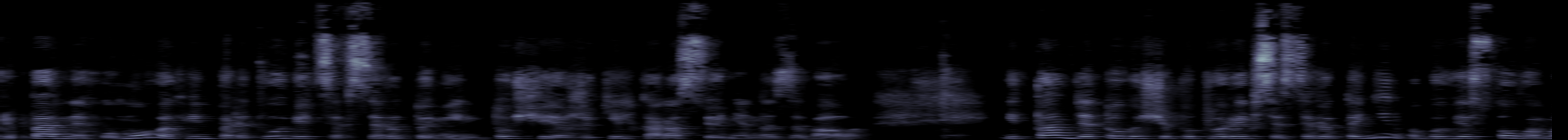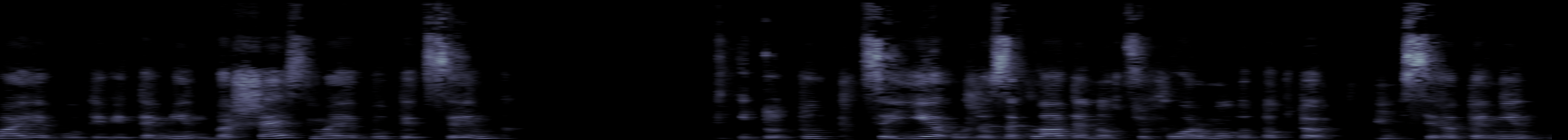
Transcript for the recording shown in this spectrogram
при певних умовах він перетворюється в серотонін, то, що я вже кілька разів сьогодні називала. І там для того, щоб утворився серотонін, обов'язково має бути вітамін В6, має бути цинк. І тут, тут це є вже закладено в цю формулу, тобто серотонін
